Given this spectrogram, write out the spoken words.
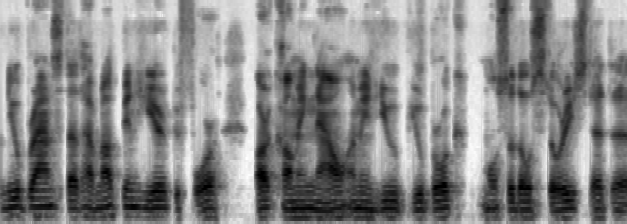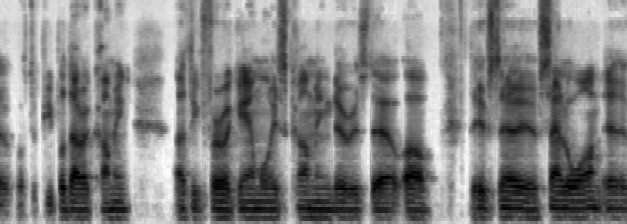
new brands that have not been here before are coming now. I mean, you you broke most of those stories that uh, of the people that are coming. I think Ferragamo is coming. There is the uh, there's the Saint Laurent uh,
